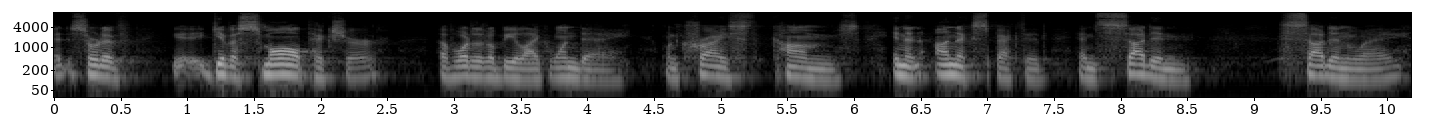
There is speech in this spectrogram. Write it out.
uh, sort of uh, give a small picture of what it'll be like one day when Christ comes in an unexpected and sudden, sudden way.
